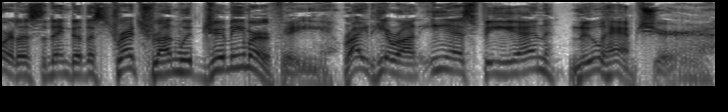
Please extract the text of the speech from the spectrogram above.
You're listening to The Stretch Run with Jimmy Murphy, right here on ESPN New Hampshire.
